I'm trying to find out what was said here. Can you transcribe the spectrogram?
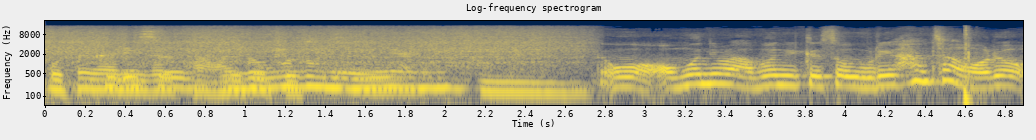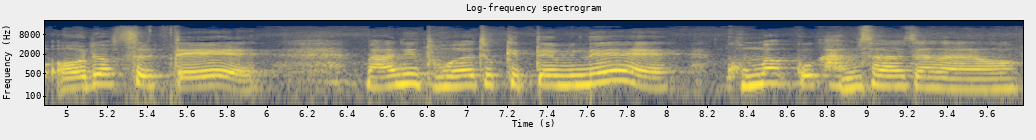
고생하는 그래서 걸다 알고 너무너무 계시네요. 미안해. 어, 어머님 아버님께서 우리 한창 어려, 어렸을 때 많이 도와줬기 때문에 고맙고 감사하잖아요.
